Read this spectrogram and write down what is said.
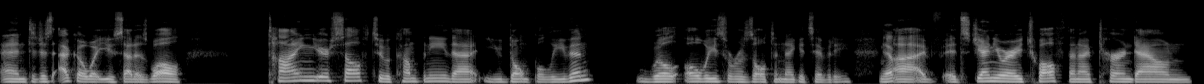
And to just echo what you said as well, tying yourself to a company that you don't believe in will always result in negativity. Yep. Uh, I've it's January 12th and I've turned down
